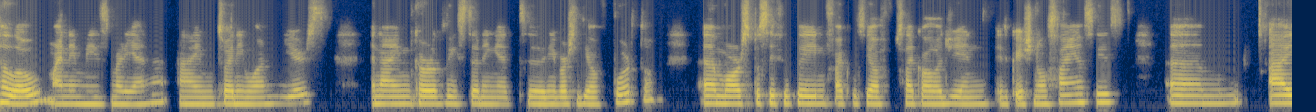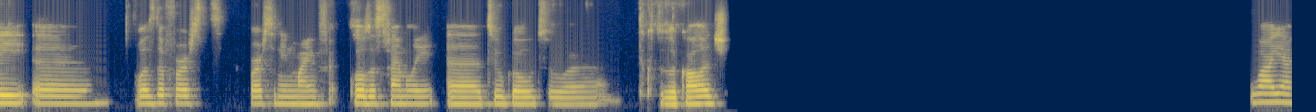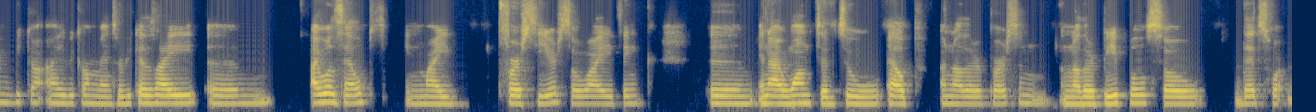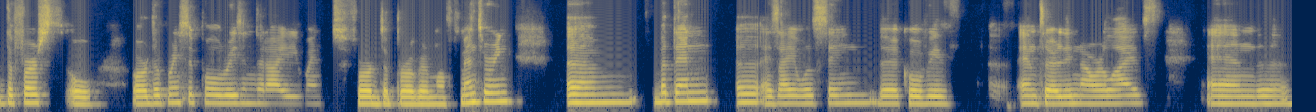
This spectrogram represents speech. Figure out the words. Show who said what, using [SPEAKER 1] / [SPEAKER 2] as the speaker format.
[SPEAKER 1] Hello, my name is Mariana. I'm 21 years and I'm currently studying at the University of Porto, uh, more specifically in Faculty of Psychology and Educational Sciences. Um, I uh, was the first person in my closest family uh, to go to, uh, to the college. Why I'm become I become mentor because I um, I was helped in my first year. So I think, um, and I wanted to help another person, another people. So that's what the first or the principal reason that I went for the program of mentoring. Um, but then, uh, as I was saying, the COVID uh, entered in our lives and uh,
